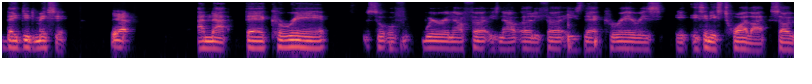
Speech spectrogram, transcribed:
they did miss it yeah, and that their career sort of we're in our 30s now early 30s their career is it- it's in its twilight so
